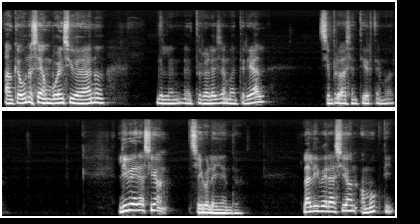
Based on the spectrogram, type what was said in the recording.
Aunque uno sea un buen ciudadano de la naturaleza material, siempre va a sentir temor. Liberación, sigo leyendo. La liberación o mukti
